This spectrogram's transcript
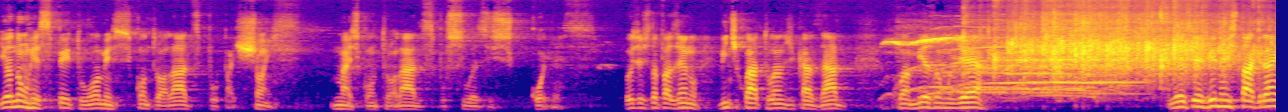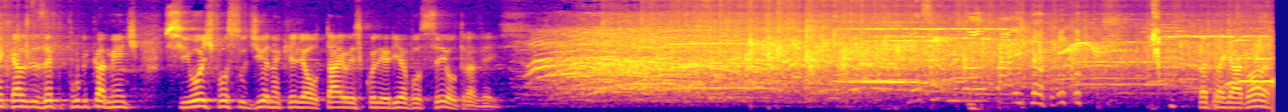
E eu não respeito homens controlados por paixões, mas controlados por suas escolhas. Hoje eu estou fazendo 24 anos de casado com a mesma mulher. E eu servi no Instagram e quero dizer publicamente: se hoje fosse o dia naquele altar, eu escolheria você outra vez. Vai pregar agora?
